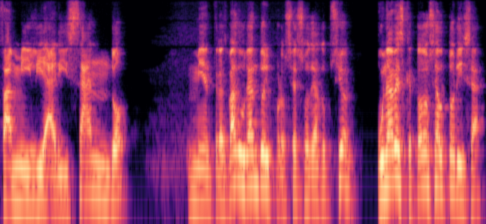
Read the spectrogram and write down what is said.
familiarizando mientras va durando el proceso de adopción. Una vez que todo se autoriza,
